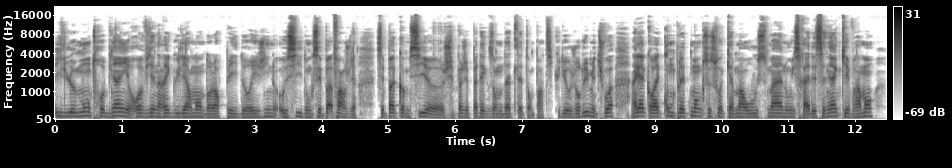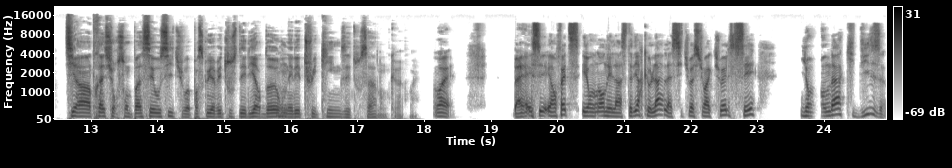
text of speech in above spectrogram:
il le montre bien. Ils reviennent régulièrement dans leur pays d'origine aussi. Donc c'est pas. Enfin, je veux dire, c'est pas comme si, euh, je sais pas, j'ai pas d'exemple d'athlète en particulier aujourd'hui, mais tu vois, un gars qui aurait complètement que ce soit Kamaru Usman ou Israël Adesanya, qui est vraiment tiré un trait sur son passé aussi, tu vois, parce qu'il y avait tout ce délire de, on mhm. est les Three Kings et tout ça. Donc euh, ouais. Ouais. Bah, et en fait, et on en est là. C'est-à-dire que là, la situation actuelle, c'est il y en a qui disent,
